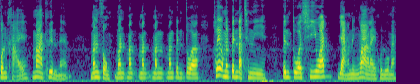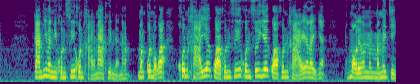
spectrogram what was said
คนขายมากขึ้นนะครับมันส่งมันมันมันมันมันเป็นตัวเขาเรียกว่ามันเป็นดัชนี เป็นตัวชี้วัดอย่างหนึ่งว่าอะไรคุณรู้ไหมการที่มันมีคนซื้อคนขายมากขึ้นเนี่ยนะครับบางคนบอกว่าคนขายเยอะกว่าคนซื้อคนซื้อเยอะกว่าคนขายอะไรอย่างเงี้ยผมบอกเลยว่ามันมันไม่จริง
